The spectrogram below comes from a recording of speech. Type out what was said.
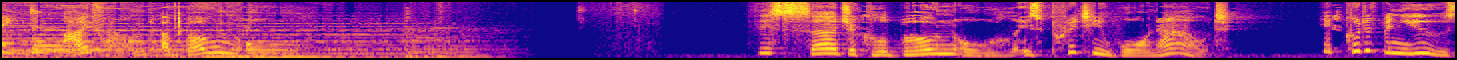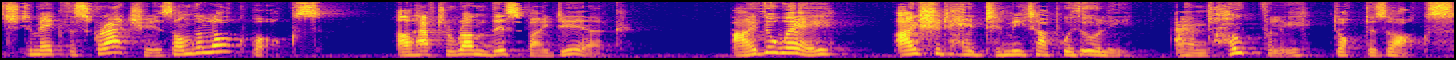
Great! I found a bone awl. This surgical bone awl is pretty worn out. It could have been used to make the scratches on the lockbox. I'll have to run this by Dirk. Either way, I should head to meet up with Uli, and hopefully Dr. Zox.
